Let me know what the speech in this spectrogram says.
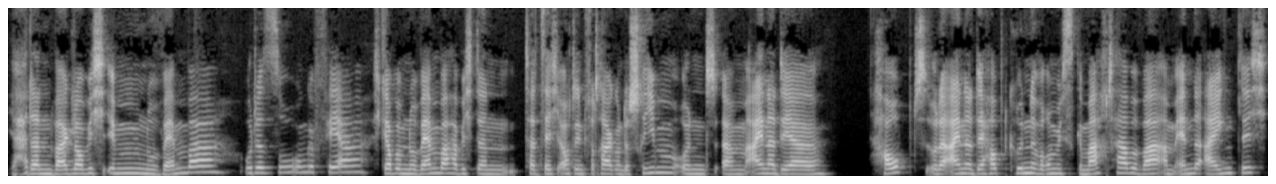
ja, dann war, glaube ich, im November oder so ungefähr. Ich glaube, im November habe ich dann tatsächlich auch den Vertrag unterschrieben und ähm, einer der Haupt- oder einer der Hauptgründe, warum ich es gemacht habe, war am Ende eigentlich,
